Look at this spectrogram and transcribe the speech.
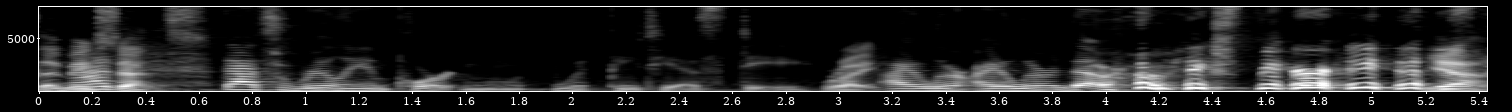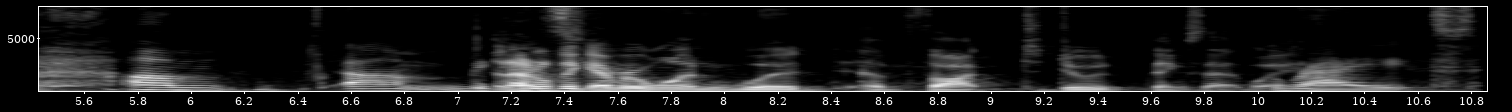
That And makes that- sense. That's really important with PTSD. Right. I learned I learned that from experience. Yeah. Um, um, And I don't think everyone would have thought to do things that way. Right.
